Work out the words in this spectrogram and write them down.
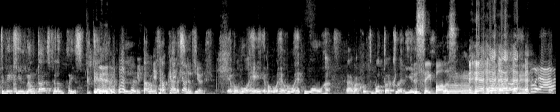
Tu vê que ele não tava esperando por isso. Porque ele tava com Esse é o cara e assim, senhores. eu vou morrer, eu vou morrer, eu vou morrer com honra. Tá? Mas quando tu botou aquilo ali, ele... Sem bolas. Hum, Eu vou segurar.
